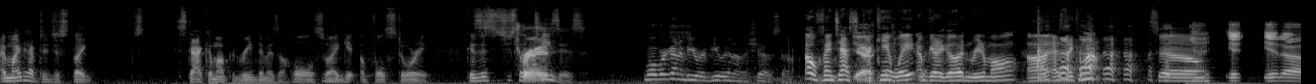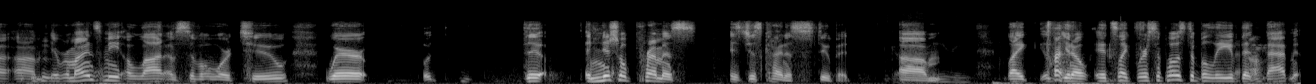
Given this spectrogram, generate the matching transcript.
I might have to just like s- stack them up and read them as a whole, so I get a full story because it's just like teases. Well, we're going to be reviewing on the show, so. Oh, fantastic! Yeah. I can't wait. I'm gonna go ahead and read them all uh, as they come out. So it it uh um, it reminds me a lot of Civil War Two, where the initial premise is just kind of stupid. Um, like you know, it's like we're supposed to believe that Batman,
